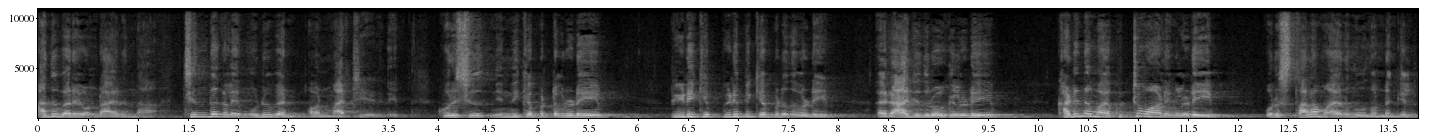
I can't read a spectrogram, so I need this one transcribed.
അതുവരെ ഉണ്ടായിരുന്ന ചിന്തകളെ മുഴുവൻ അവൻ മാറ്റി എഴുതി. കുരിശ് നിന്ദിക്കപ്പെട്ടവരുടെയും പീഡിക്ക പീഡിപ്പിക്കപ്പെടുന്നവരുടെയും രാജ്യദ്രോഹികളുടെയും കഠിനമായ കുറ്റവാളികളുടെയും ഒരു സ്ഥലമായിരുന്നു എന്നുണ്ടെങ്കിൽ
